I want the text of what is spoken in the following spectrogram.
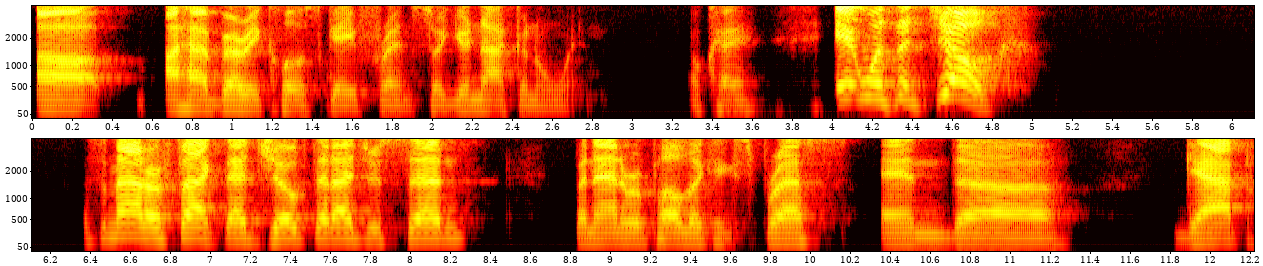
uh, I have very close gay friends, so you're not going to win. Okay. It was a joke. As a matter of fact, that joke that I just said, Banana Republic Express and uh, Gap,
